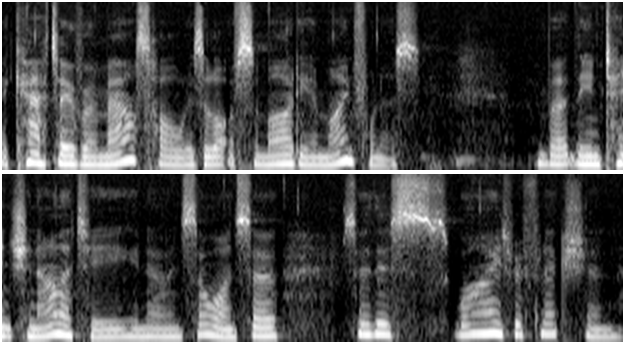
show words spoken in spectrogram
a cat over a mouse hole is a lot of samadhi and mindfulness. But the intentionality, you know, and so on. So, so this wise reflection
